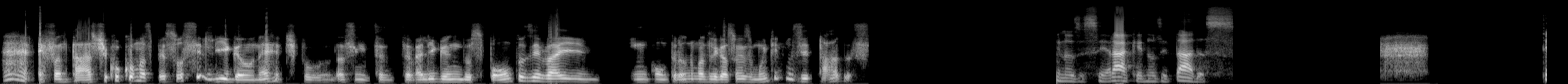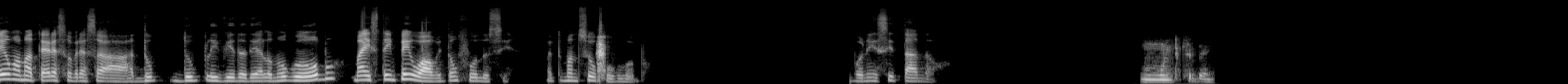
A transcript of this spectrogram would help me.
É fantástico como as pessoas se ligam, né? Tipo, assim, você vai ligando os pontos e vai encontrando umas ligações muito inusitadas. Inusi- Será que é inusitadas? Tem uma matéria sobre essa du- dupla vida dela no Globo, mas tem paywall, então foda-se. Vai tomando seu cu, Globo. Não vou nem citar, não. Muito que bem.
